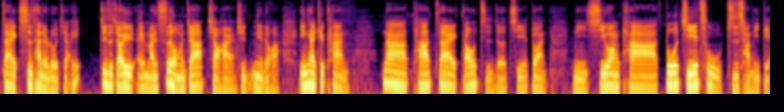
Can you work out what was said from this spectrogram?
在试探的逻辑下，诶。技职教育，诶，蛮适合我们家小孩去念的话，应该去看。那他在高职的阶段，你希望他多接触职场一点，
